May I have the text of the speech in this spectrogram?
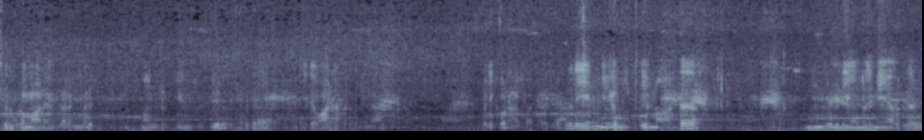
சுருக்கமான விவரங்கள் மன்றத்தில் இன்றைக்கு இதவான வெளிக்கொணரப்பட்டது. அதிலேயே மிக முக்கியமாக மூன்று விடயங்களுமே அவர்கள்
